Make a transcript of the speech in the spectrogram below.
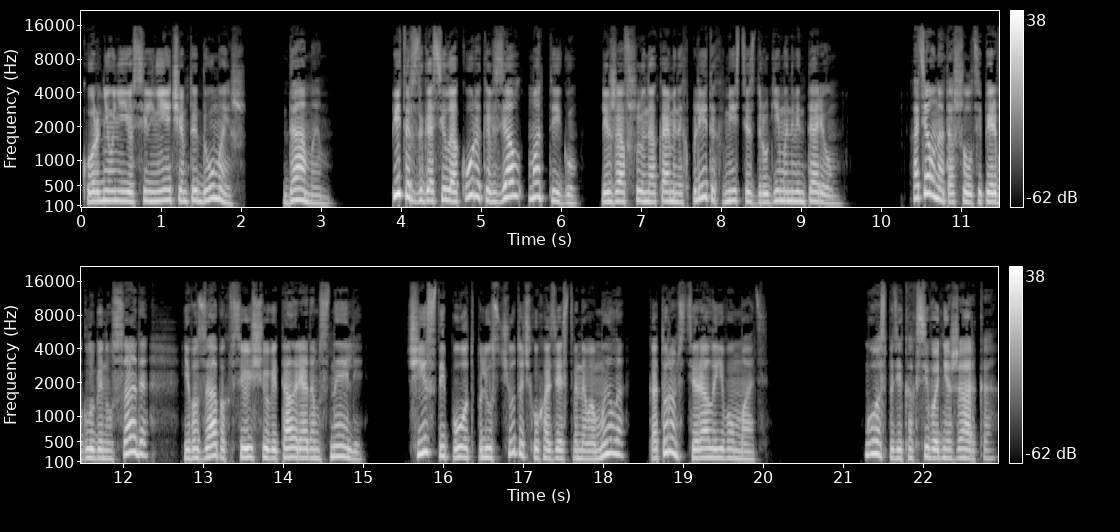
Корни у нее сильнее, чем ты думаешь». «Да, мэм». Питер загасил окурок и взял мотыгу, лежавшую на каменных плитах вместе с другим инвентарем. Хотя он отошел теперь в глубину сада, его запах все еще витал рядом с Нелли. Чистый пот плюс чуточку хозяйственного мыла которым стирала его мать. «Господи, как сегодня жарко!»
